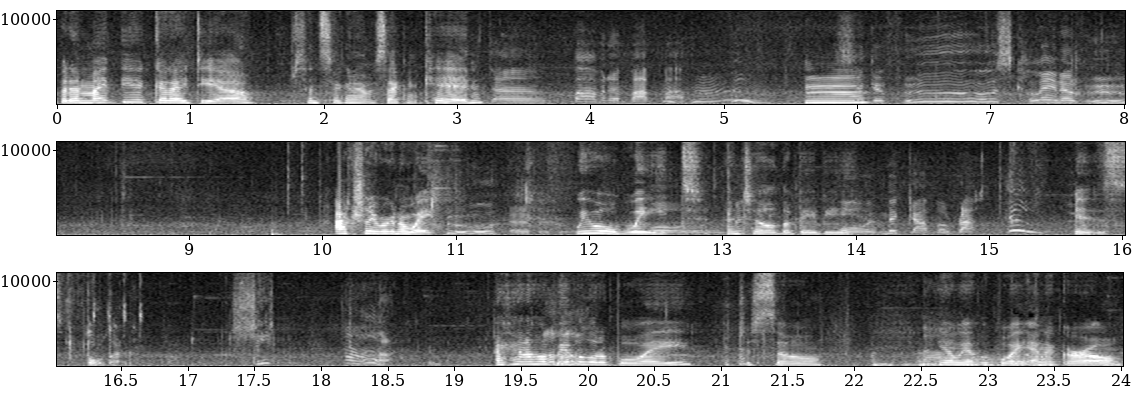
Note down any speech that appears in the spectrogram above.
but it might be a good idea since they're gonna have a second kid. Da, ba, ba, da, ba, ba. Mm, Sickafoos, kleiner Voo, actually, we're gonna wait. We will wait until the baby Boy, make out the rat. Hoo. is older. I kind of hope we have a little boy, just so yeah, we have a boy and a girl.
